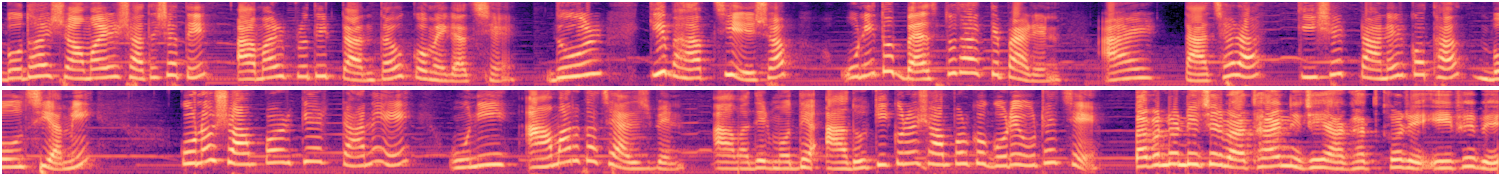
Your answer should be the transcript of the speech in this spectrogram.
বোধহয় সময়ের সাথে সাথে আমার প্রতি টানটাও কমে গেছে। দূর কি ভাবছি এসব? উনি তো ব্যস্ত থাকতে পারেন। আর তাছাড়া কিসের টানের কথা বলছি আমি? কোনো সম্পর্কের টানে উনি আমার কাছে আসবেন। আমাদের মধ্যে আদৌ কি কোনো সম্পর্ক গড়ে উঠেছে? লাবণ্য নিজের মাথায় নিজেই আঘাত করে এই ভেবে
